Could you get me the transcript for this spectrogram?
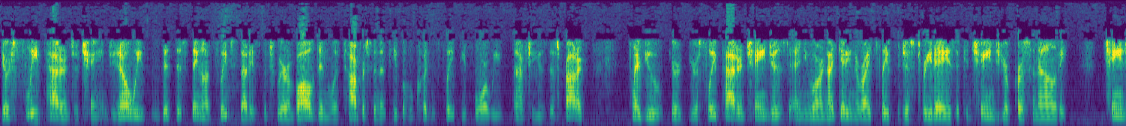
Your sleep patterns are changed. You know, we did this thing on sleep studies, which we're involved in with Topricin and people who couldn't sleep before we actually used this product. If you your your sleep pattern changes and you are not getting the right sleep for just three days, it can change your personality, change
